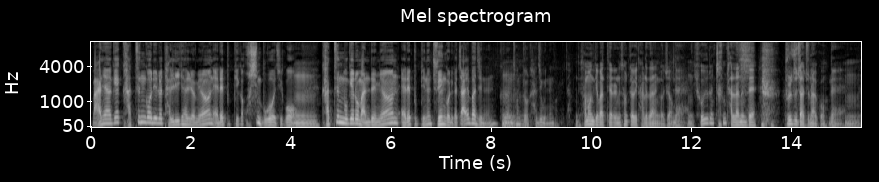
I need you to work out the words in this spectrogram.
만약에 같은 거리를 달리게 하려면 LFP가 훨씬 무거워지고 음, 같은 무게로 만들면 LFP는 주행 거리가 짧아지는 그런 음. 성격을 가지고 있는 겁니다. 삼원계 배터리는 성격이 다르다는 거죠. 네. 음, 효율은 참 잘 나는데 불도 자주 나고. 네. 음,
